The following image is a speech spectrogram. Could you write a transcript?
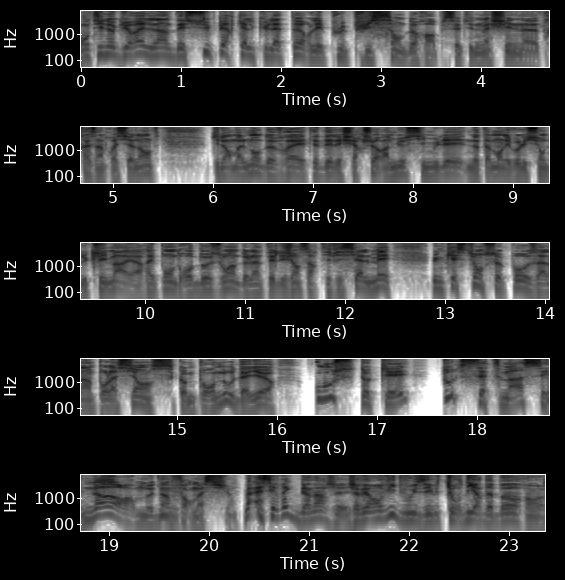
ont inauguré l'un des supercalculateurs les plus puissants d'Europe. C'est une machine très impressionnante qui normalement devrait aider les chercheurs à mieux simuler notamment l'évolution du climat et à répondre aux besoins de l'intelligence artificielle. Mais une question se pose, Alain, pour la science, comme pour nous d'ailleurs, où stocker toute cette masse énorme d'informations. Bah, c'est vrai que Bernard, j'avais envie de vous étourdir d'abord en,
